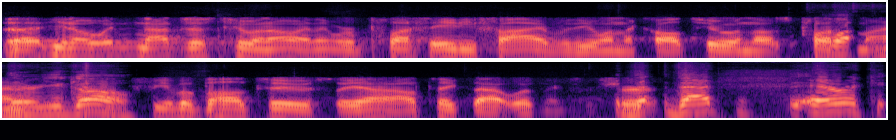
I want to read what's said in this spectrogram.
Uh, you know, not just two and zero. I think we're plus eighty five with you on the call too, and those plus Well, minus. there you go. FIBA ball too. So yeah, I'll take that with me for sure. Th- that Eric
